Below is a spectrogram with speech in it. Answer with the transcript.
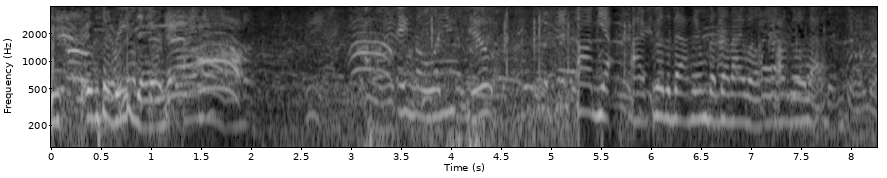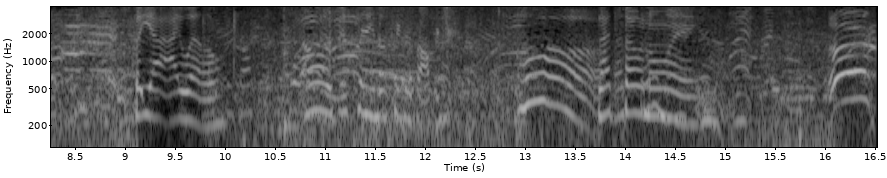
good to It was a reason. I know. Hey, Mo, will you shoot? Um, yeah, I have to go to the bathroom, but then I will. I'll go fast. But yeah, I will. Oh, just kidding. They'll kick us off again. Oh, That's, so annoying. Third!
